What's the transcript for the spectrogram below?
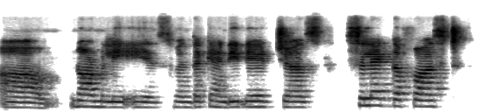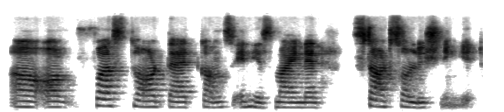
um, normally is when the candidate just select the first uh, or first thought that comes in his mind and start solutioning it,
